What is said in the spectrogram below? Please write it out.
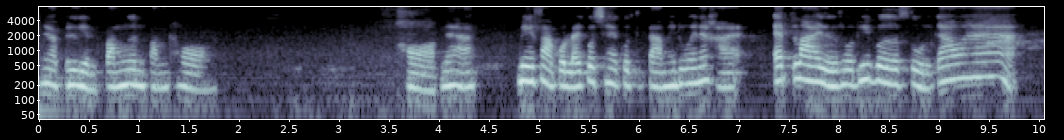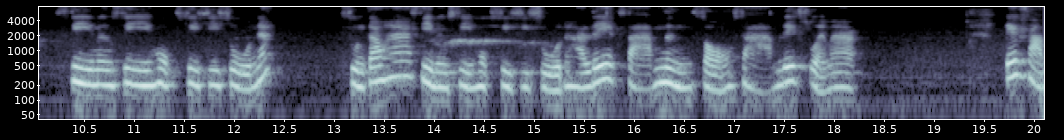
เนี่ยเป็นเหรียญปั๊มเงินปั๊มทอง ขอบนะคะ เมย์ฝากกดไลค์กดแชร์กดติดตามให้ด้วยนะคะ แอดไลน์หรือโทรที่เบอร์ 0 9 5 4 1 4 6 4 4 0 นะ 0 9 5 4 1 4 6 4 4 0 นะคะ เลข 3 1 2 3 เลขสวยมาก เลข 3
